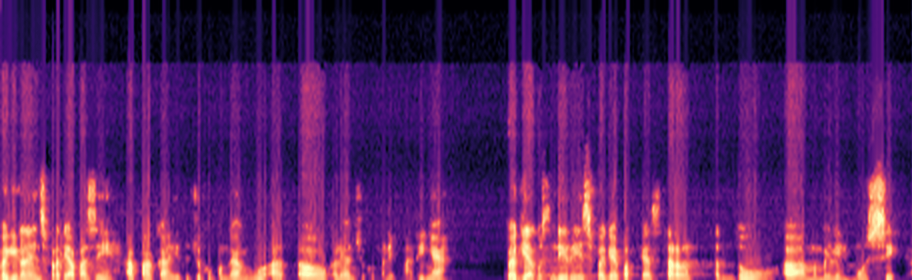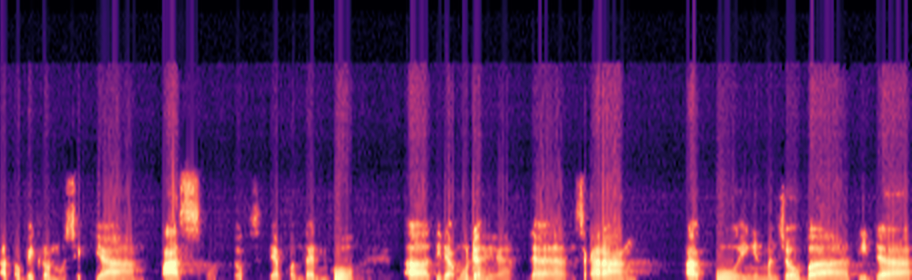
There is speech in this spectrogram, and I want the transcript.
bagi kalian seperti apa sih? Apakah itu cukup mengganggu atau kalian cukup menikmatinya? Bagi aku sendiri sebagai podcaster tentu uh, memilih musik atau background musik yang pas untuk setiap kontenku uh, tidak mudah ya. Dan sekarang aku ingin mencoba tidak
